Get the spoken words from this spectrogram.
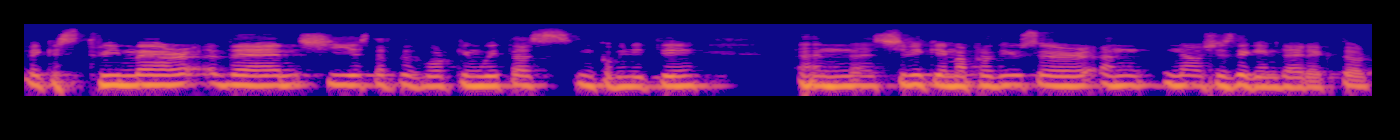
like a streamer. Then she started working with us in community, and she became a producer, and now she's the game director.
